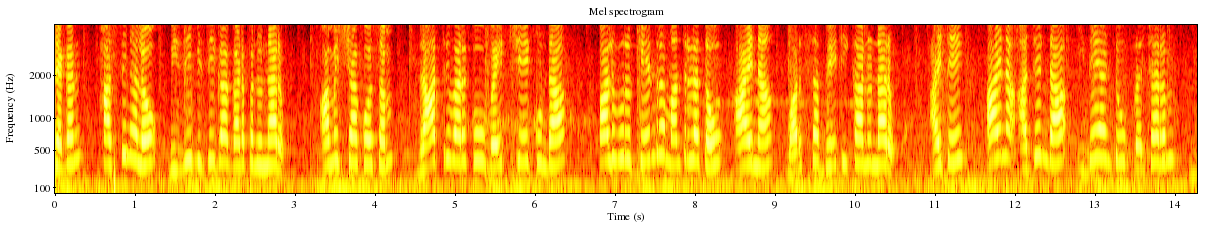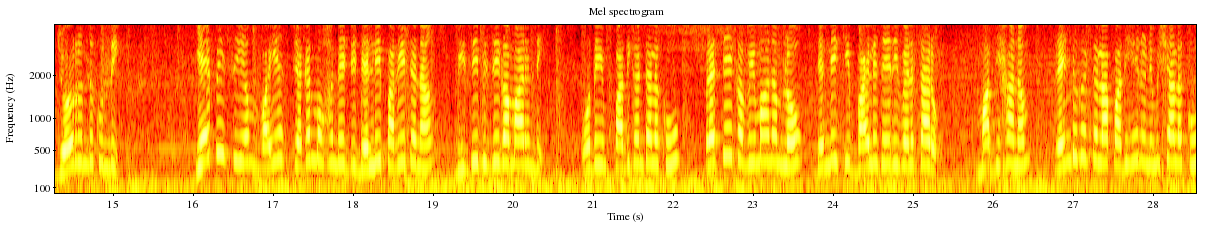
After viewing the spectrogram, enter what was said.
జగన్ హస్తినలో బిజీ బిజీగా గడపనున్నారు. అమిత్ షా కోసం రాత్రి వరకు వెయిట్ చేయకుండా పలువురు కేంద్ర మంత్రులతో ఆయన వరుస భేటీ కానున్నారు. అయితే ఆయన అజెండా ఇదే అంటూ ప్రచారం జోరందుకుంది. AP CM YS Jaganmohan Reddy Delhi పర్యటన బిజీ బిజీగా మారింది. ఉదయం పది గంటలకు ప్రత్యేక విమానంలో ఢిల్లీకి బయలుదేరి వెళతారు. మధ్యాహ్నం రెండు గంటల పదిహేను నిమిషాలకు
